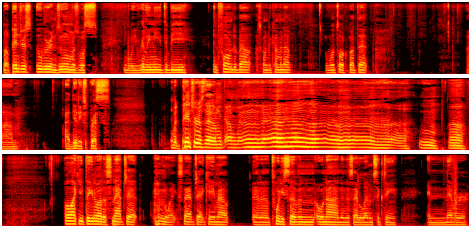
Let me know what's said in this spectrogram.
But Pinterest, Uber, and Zoom is what's what we really need to be informed about. It's going to be coming up. We'll talk about that. Um, I did express with Pinterest that I'm, I'm uh, mm, uh, all I keep thinking about is Snapchat. like Snapchat came out at a uh, 2709 and it's at 1116 and never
